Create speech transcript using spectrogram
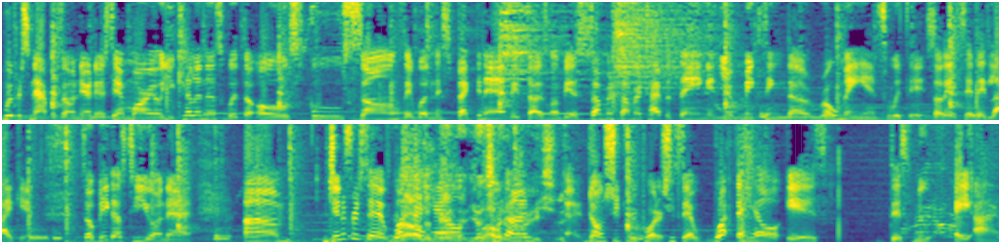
whippersnappers on there. They're saying, Mario, you're killing us with the old school songs. They wasn't expecting that. They thought it was going to be a summer, summer type of thing, and you're mixing the romance with it. So they said they like it. So big ups to you on that. Um, Jennifer said, What the hell? Well, hold on. Uh, Don't shoot the reporter. She said, What the hell is this new AI?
